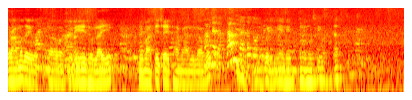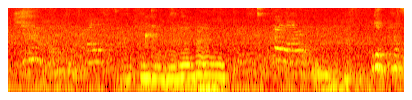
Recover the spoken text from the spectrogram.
ग्रामदैवत श्री झुलाई ही मातेच्या इथे आम्ही आलेलो आहोत. बहिणी आणि कोणी मोठी वाटतात घे बस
